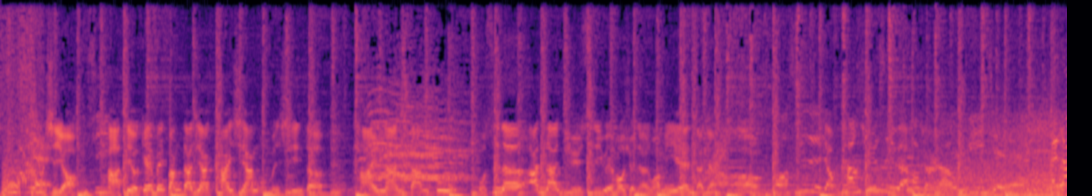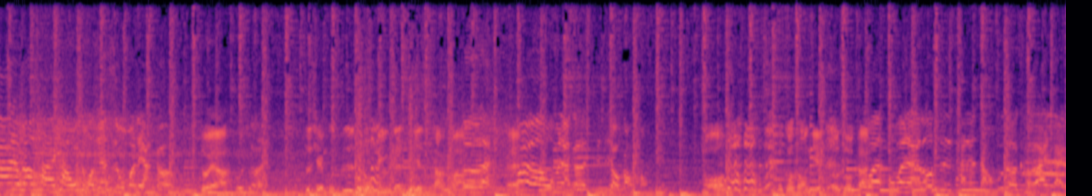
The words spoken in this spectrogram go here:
不是哦。啊，第二天要帮大家开箱我们新的台南党部。我是呢安南区市议员候选人王明燕，大家好。我是永康区市议员候选人吴一杰。哎、欸，大家要不要猜看为什么今天是我们两个？对啊，为什么？之前不是聪明跟健康吗？对对对。因为呢，我们两个其实有共同点。哦，什么共同点？说说看。我们我们俩都是台南党部的可爱代表。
